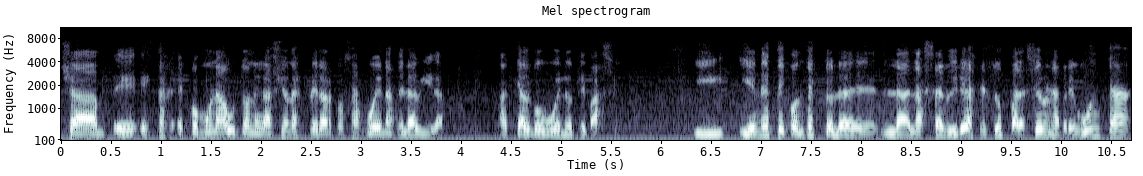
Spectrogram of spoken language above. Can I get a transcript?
Ya eh, estás, es como una autonegación a esperar cosas buenas de la vida, a que algo bueno te pase. Y, y en este contexto la, la, la sabiduría de Jesús para hacer una pregunta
